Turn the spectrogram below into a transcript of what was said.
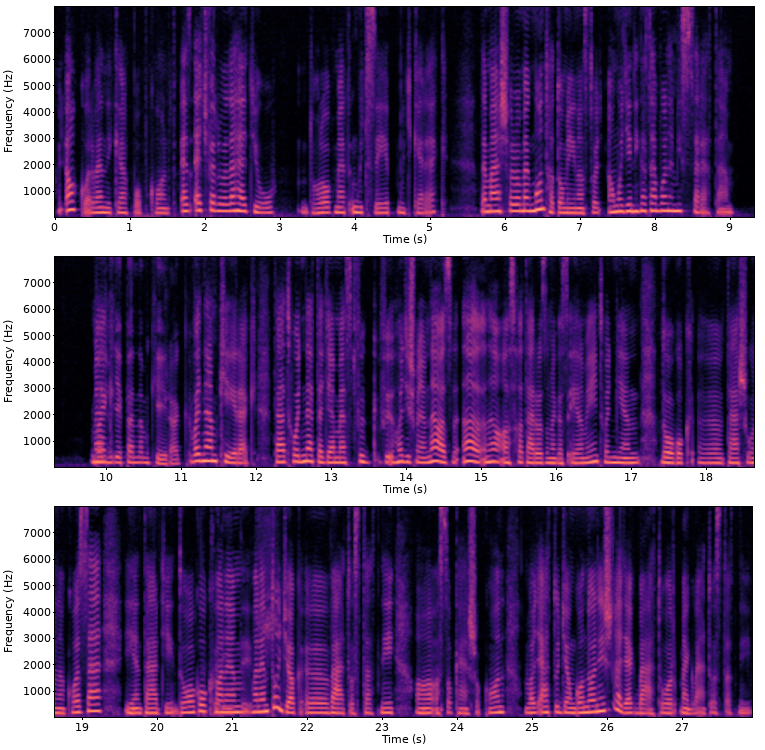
hogy akkor venni kell popcornt. Ez egyfelől lehet jó dolog, mert úgy szép, úgy kerek, de másfelől meg mondhatom én azt, hogy amúgy én igazából nem is szeretem. Meg, vagy éppen nem kérek. Vagy nem kérek. Tehát, hogy ne tegyem ezt függ, függ hogy is mondjam, ne az, ne, ne az határozza meg az élményt, hogy milyen dolgok ö, társulnak hozzá, ilyen tárgyi dolgok, hanem, hanem tudjak ö, változtatni a, a szokásokon, vagy át tudjam gondolni, és legyek bátor megváltoztatni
